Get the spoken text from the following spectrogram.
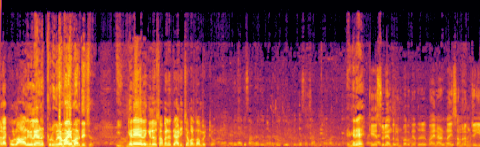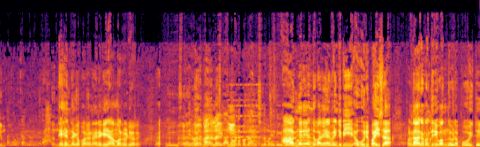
അടക്കമുള്ള ആളുകളെയാണ് ക്രൂരമായി മർദ്ദിച്ചത്. ഇങ്ങനെ ഏതെങ്കിലും സമരത്തെ അടിച്ചമർത്താൻ പറ്റുമോ? എങ്ങനെ? കെ സുരേന്ദ്രൻ പറഞ്ഞത് വയനാടിനായി സമരം ചെയ്യും അദ്ദേഹം എന്തൊക്കെ പറയണം? അതിനൊക്കെ ഞാൻ മറുപടി പറയാം അങ്ങനെ എന്ന് പറയാൻ വേണ്ടി ഒരു പൈസ പ്രധാനമന്ത്രി വന്നിവിടെ പോയിട്ട്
